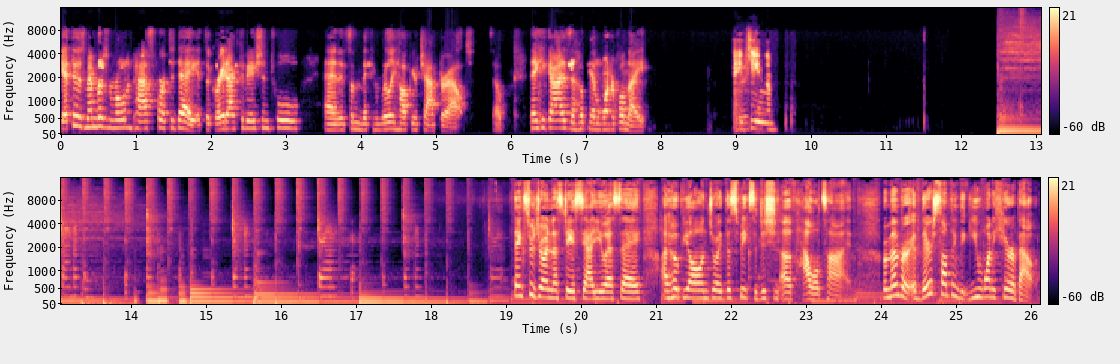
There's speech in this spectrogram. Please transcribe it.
get those members enrolled in Passport today. It's a great activation tool and it's something that can really help your chapter out. So thank you guys. I hope you have a wonderful night. Thank you. Thanks for joining us, JCI USA. I hope you all enjoyed this week's edition of Howl Time. Remember, if there's something that you want to hear about,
